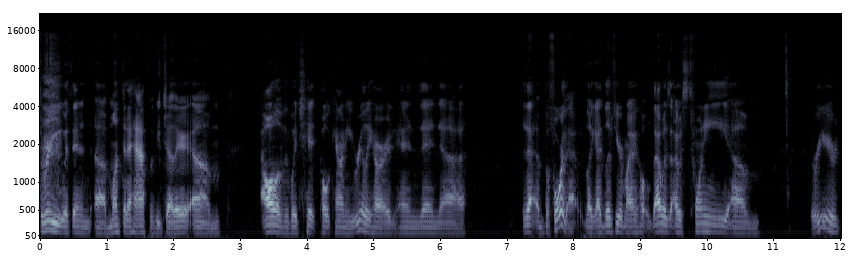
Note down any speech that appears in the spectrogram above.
three within a month and a half of each other, um, all of which hit Polk County really hard, and then uh, that before that, like I lived here my whole that was I was 20 um, three or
